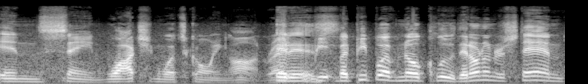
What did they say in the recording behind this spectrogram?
insane watching what's going on. Right. It is. Pe- but people have no clue. They don't understand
